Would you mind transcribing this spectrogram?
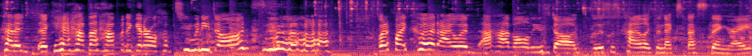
kind of, I can't have that happen again or I'll have too many dogs. but if I could, I would uh, have all these dogs. But this is kind of like the next best thing, right?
